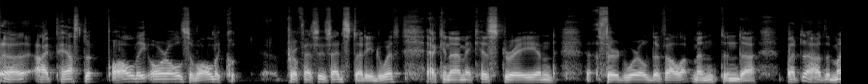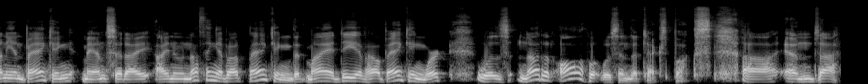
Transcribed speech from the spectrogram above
I passed all the orals of all the professors I'd studied with, economic history and third world development. And uh, but uh, the money and banking man said I, I knew nothing about banking. That my idea of how banking worked was not at all what was in the textbooks. Uh, and uh,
